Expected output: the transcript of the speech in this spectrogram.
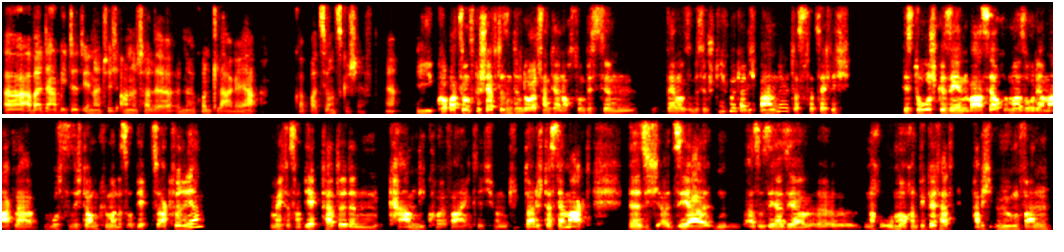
Äh, aber da bietet ihr natürlich auch eine tolle eine Grundlage, ja. Kooperationsgeschäft, ja. Die Kooperationsgeschäfte sind in Deutschland ja noch so ein bisschen, werden uns ein bisschen stiefmütterlich behandelt. Das ist tatsächlich historisch gesehen war es ja auch immer so, der Makler musste sich darum kümmern, das Objekt zu akquirieren. Und wenn ich das Objekt hatte, dann kamen die Käufer eigentlich. Und dadurch, dass der Markt äh, sich sehr, also sehr, sehr äh, nach oben auch entwickelt hat, habe ich irgendwann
